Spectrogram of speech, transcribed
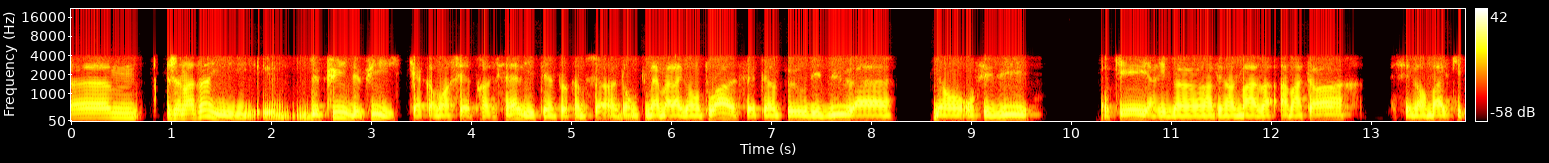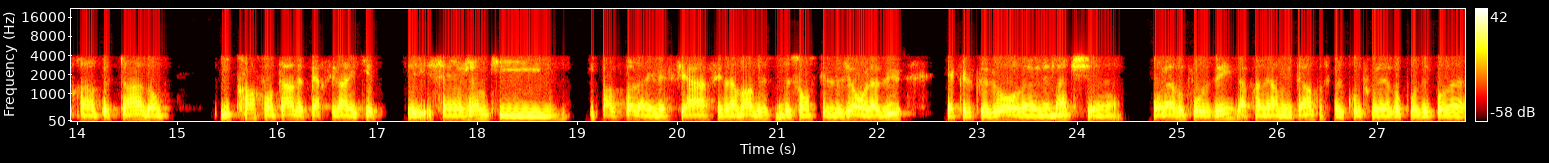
Euh, Jonathan, depuis, depuis qu'il a commencé à être professionnel, il était un peu comme ça. Donc, même à la Gantoise, c'était un peu au début, à... on s'est dit, OK, il arrive d'un environnement amateur, c'est normal qu'il prend un peu de temps. Donc, il prend son temps de percer dans l'équipe. C'est un jeune qui ne parle pas dans les vestiaires. C'est vraiment de, son style de jeu. On l'a vu il y a quelques jours, le, match, euh, on l'a reposé la première mi-temps parce que le coach voulait reposer pour le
